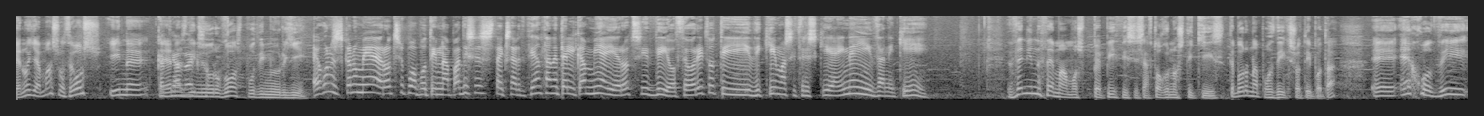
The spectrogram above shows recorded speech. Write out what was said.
Ενώ για μας ο Θεός είναι Κάτι ένας άλλο έξω από δημιουργός που δημιουργεί. Έχω να σας κάνω μια ερώτηση που από την απάντησή σας θα εξαρτηθεί αν θα είναι τελικά μία η ερώτηση ή δύο. Θεωρείτε ότι η δική μας η θρησκεία είναι η ιδανική; Δεν είναι θέμα όμως πεποίθησης αυτογνωστικής, δεν μπορώ να αποδείξω τίποτα. Ε, έχω δει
